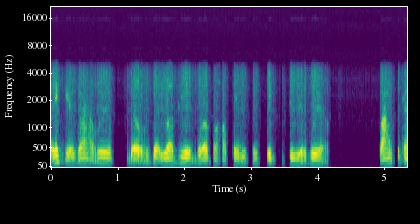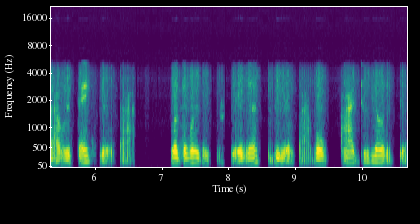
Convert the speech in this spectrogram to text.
Thank you, God, we're those that love you above all things and seek to do your will. Father God, we thank you, God, for the way that you created us to be, oh God. Well, I do know that you're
